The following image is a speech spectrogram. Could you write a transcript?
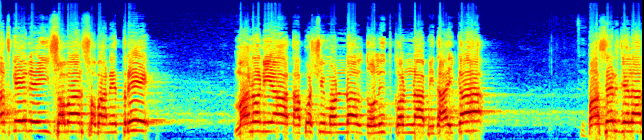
আজকের এই সবার সভানেত্রী মাননীয়া তাপসী মন্ডল দলিত কন্যা বিধায়িকা, পাশের জেলার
